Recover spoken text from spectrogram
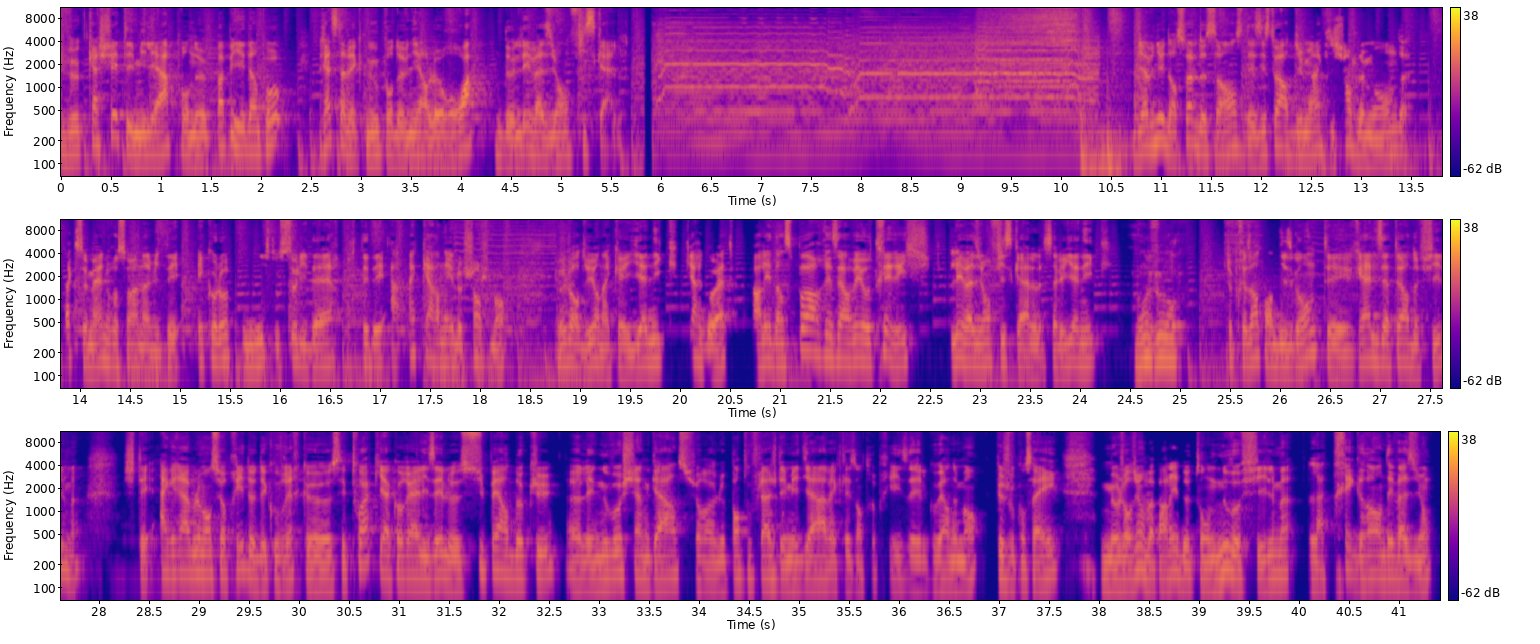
Tu veux cacher tes milliards pour ne pas payer d'impôts Reste avec nous pour devenir le roi de l'évasion fiscale. Bienvenue dans Soif de Sens, des histoires d'humains qui changent le monde. Chaque semaine, je reçois un invité écolo, féministe ou solidaire pour t'aider à incarner le changement. Et aujourd'hui, on accueille Yannick Kergoat pour parler d'un sport réservé aux très riches, l'évasion fiscale. Salut Yannick Bonjour. Je te présente en 10 secondes, tu es réalisateur de films. J'étais agréablement surpris de découvrir que c'est toi qui as co-réalisé le super docu euh, Les nouveaux chiens de garde sur euh, le pantouflage des médias avec les entreprises et le gouvernement, que je vous conseille. Mais aujourd'hui, on va parler de ton nouveau film, La très grande évasion,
